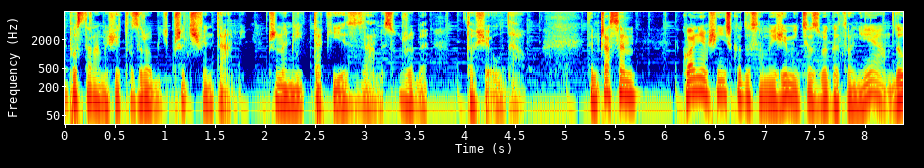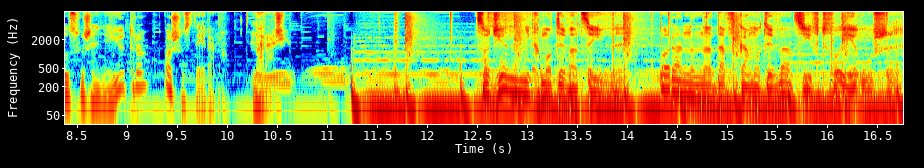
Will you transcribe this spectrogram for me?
I postaramy się to zrobić przed świętami. Przynajmniej taki jest zamysł, żeby to się udało. Tymczasem kłaniam się nisko do samej ziemi, co złego to nie ja. Do usłyszenia jutro o 6 rano. Na razie. Codziennik motywacyjny. Poranna dawka motywacji w Twoje uszy.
